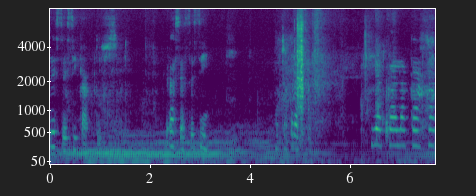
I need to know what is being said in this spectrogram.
de Ceci Cactus. Gracias, Ceci. Muchas gracias. Y acá la caja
